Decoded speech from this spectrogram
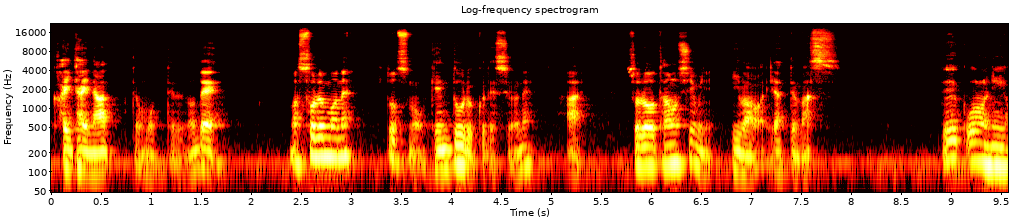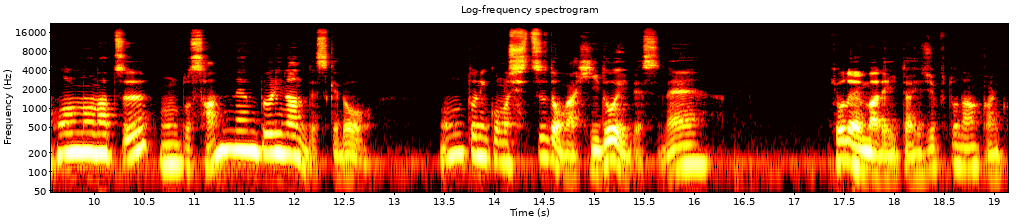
買いたいなって思ってるので、まあ、それもね一つの原動力ですよね。はい。それを楽しみに今はやってます。でこの日本の夏ほんと3年ぶりなんですけど本当にこの湿度がひどいですね。去年までいたエジプトなんかに比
